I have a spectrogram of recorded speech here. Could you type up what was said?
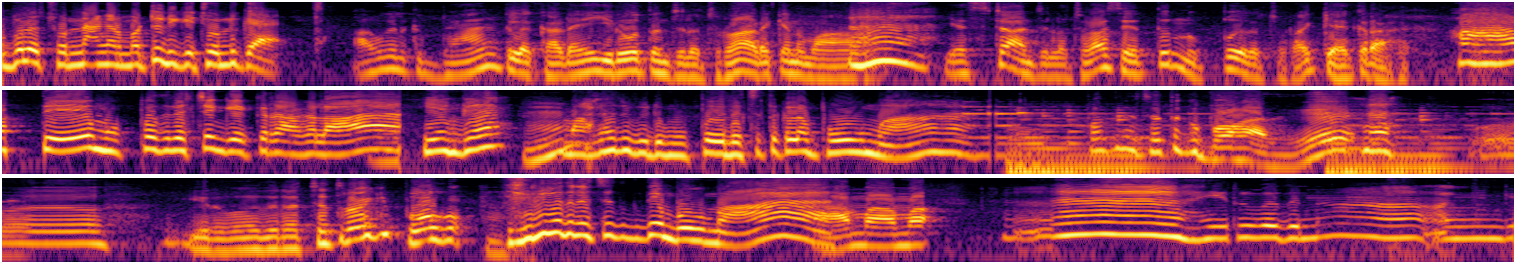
எவ்வளவு சொன்னாங்கன்னு மட்டும் நீங்க சொல்லுங்க. அவங்களுக்கு பேங்க்ல கடன் இருபத்தஞ்சு லட்ச ரூபா அடைக்கணுமா? எக்ஸ்ட்ரா அஞ்சு லட்ச ரூபா சேர்த்து முப்பது லட்ச ரூபா கேக்குறாங்க. ஆத்தே முப்பது லட்சம் கேக்குறாங்களா? எங்க மலர் வீடு முப்பது லட்சத்துக்கெல்லாம் போகுமா? முப்பது லட்சத்துக்கு போகாது. ஒரு இருபது லட்சத்து ரூபாய்க்கு போகும். இருபது லட்சத்துக்கு தான் போகுமா? ஆமா ஆமா. ஆ, இருபதுனா அங்க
